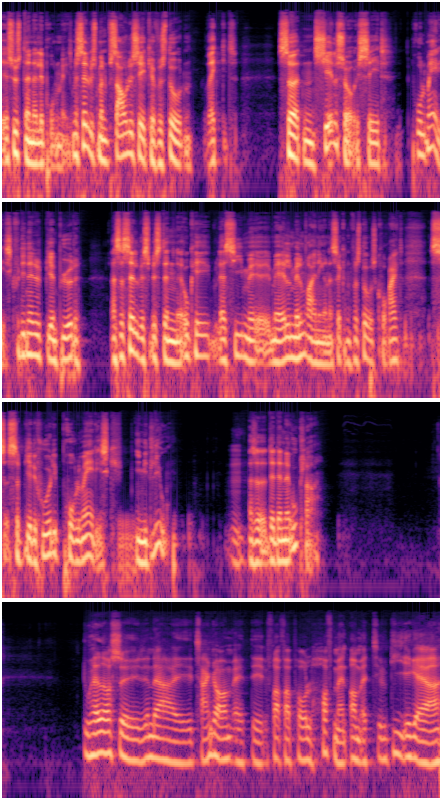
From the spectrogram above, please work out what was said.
jeg synes, den er lidt problematisk, men selv hvis man savligt set kan forstå den rigtigt, så er den sjælesørigt set problematisk, fordi netop bliver en byrde. Altså selv hvis, hvis den, okay, lad os sige med, med alle mellemregningerne, så kan den forstås korrekt, så, så bliver det hurtigt problematisk i mit liv. Mm. Altså, det, den er uklar. Du havde også øh, den der øh, tanke om, at øh, fra, fra Paul Hoffmann, om at teologi ikke er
